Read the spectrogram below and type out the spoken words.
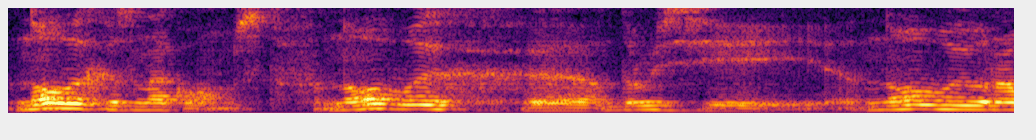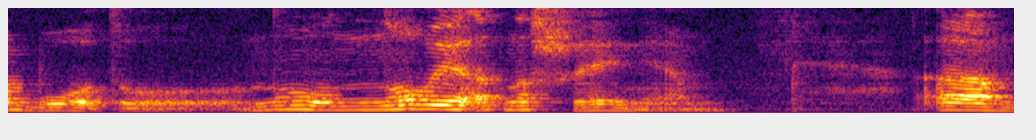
новых знакомств, новых э, друзей, новую работу, ну, новые отношения. Э,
